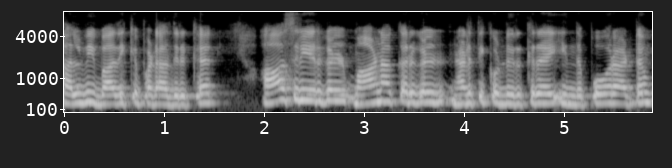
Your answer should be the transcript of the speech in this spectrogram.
கல்வி பாதிக்கப்படாதிருக்க ஆசிரியர்கள் மாணாக்கர்கள் நடத்தி கொண்டிருக்கிற இந்த போராட்டம்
